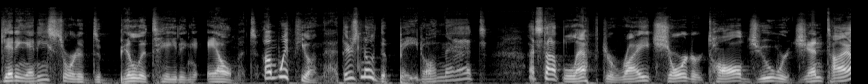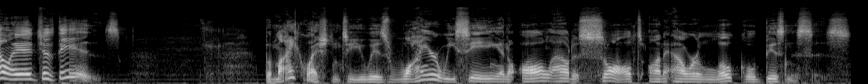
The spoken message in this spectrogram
getting any sort of debilitating ailment. I'm with you on that. There's no debate on that. That's not left or right, short or tall, Jew or Gentile. It just is. But my question to you is why are we seeing an all out assault on our local businesses?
